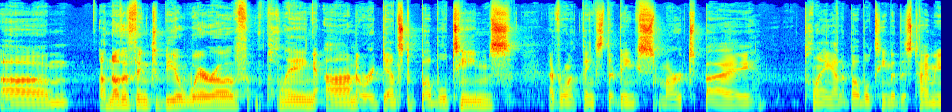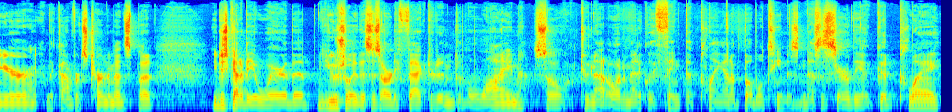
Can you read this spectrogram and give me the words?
Um, another thing to be aware of: playing on or against bubble teams. Everyone thinks they're being smart by playing on a bubble team at this time of year in the conference tournaments, but you just got to be aware that usually this is already factored into the line, so do not automatically think that playing on a bubble team is necessarily a good play.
